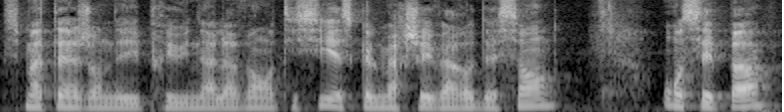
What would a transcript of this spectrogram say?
Ce matin j'en ai pris une à la vente ici, est-ce que le marché va redescendre? On ne sait pas.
